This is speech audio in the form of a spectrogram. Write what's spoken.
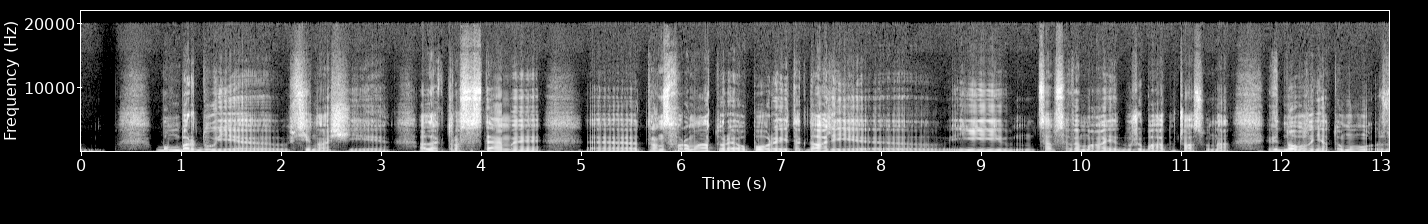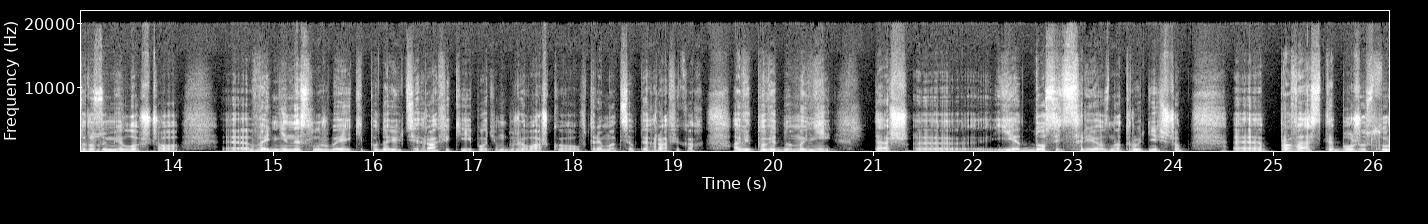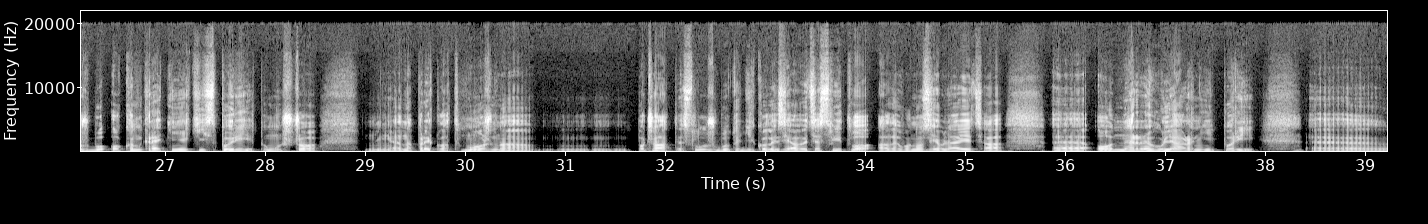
бомбардує всі наші електросистеми, е, трансформатори, опори і так далі. Е, І це все вимагає дуже багато часу на відновлення. Тому зрозуміло, що е, винні не служби, які подають ці графіки, і потім дуже важко втриматися в тих графіках. А відповідно мені. Теж є досить серйозна трудність, щоб провести Божу службу о конкретній якійсь порі, тому що, наприклад, можна почати службу тоді, коли з'явиться світло, але воно з'являється е, о нерегулярній порі. Е,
